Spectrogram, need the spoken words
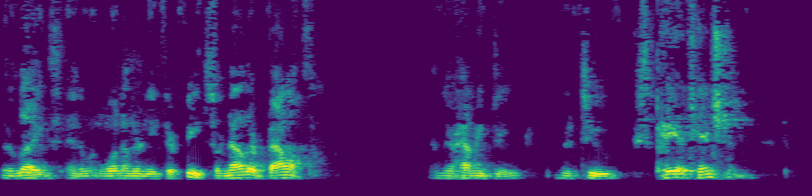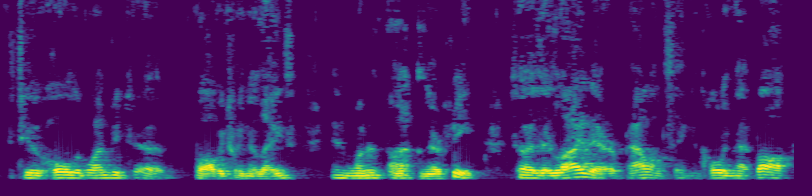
their legs and one underneath their feet. So now they're balancing and they're having to, to pay attention to hold one be- uh, ball between their legs and one on their feet. So as they lie there balancing and holding that ball,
